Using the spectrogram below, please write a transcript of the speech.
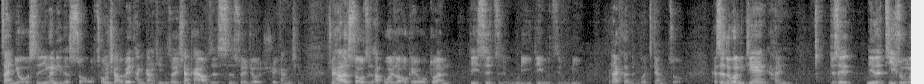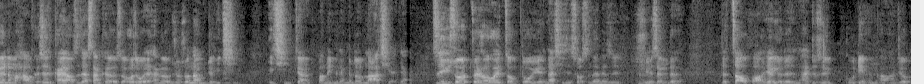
占优势，因为你的手从小都被弹钢琴，所以像凯老师四岁就学钢琴，所以他的手指他不会说 OK，我突然第四指无力，第五指无力，不太可能会这样做。可是如果你今天很就是你的技术没有那么好，可是凯老师在上课的时候，或者我在上课，我就说那我们就一起一起这样把你们两个都拉起来这样。至于说最后会走多远，那其实说实在那是学生的。的造化，像有的人他就是古典很好，他就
